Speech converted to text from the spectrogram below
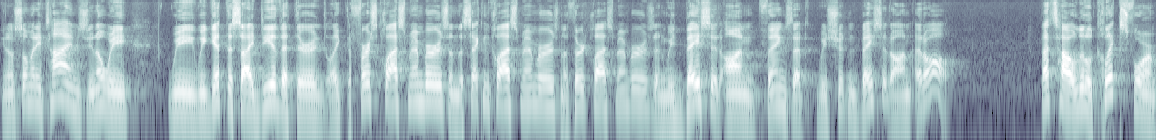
You know, so many times you know, we, we, we get this idea that they're like the first class members and the second class members and the third class members and we base it on things that we shouldn't base it on at all. That's how little cliques form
